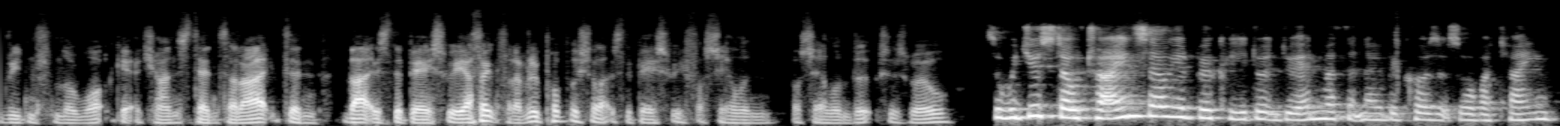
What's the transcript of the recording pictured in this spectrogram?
reading from their work, get a chance to interact, and that is the best way. I think for every publisher, that's the best way for selling for selling books as well. So would you still try and sell your book, or you don't do anything with it now because it's over time?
